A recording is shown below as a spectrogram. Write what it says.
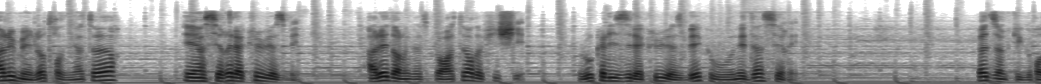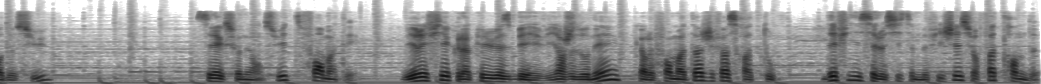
Allumez l'autre ordinateur et insérez la clé USB. Allez dans l'explorateur de fichiers. Localisez la clé USB que vous venez d'insérer. Faites un clic droit dessus. Sélectionnez ensuite Formater. Vérifiez que la clé USB est vierge de données car le formatage effacera tout. Définissez le système de fichiers sur FAT32.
